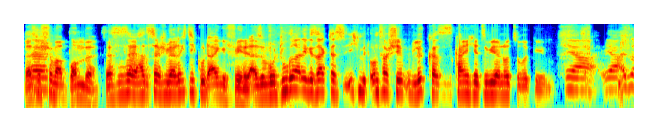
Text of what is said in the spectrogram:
Das ist ähm, schon mal Bombe. Das ist, hast du ja schon wieder richtig gut eingefädelt. Also, wo du gerade gesagt hast, ich mit unverschämtem Glück, das kann ich jetzt wieder nur zurückgeben. Ja, ja, also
